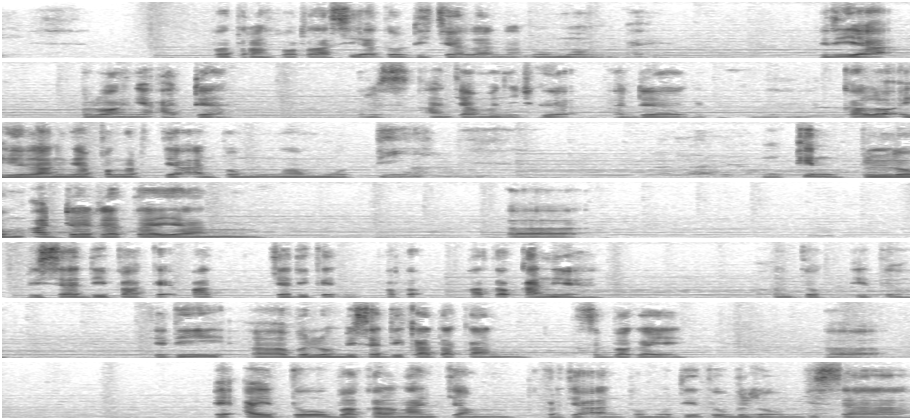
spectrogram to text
apa, transportasi atau di jalanan umum kayak. Jadi ya peluangnya ada terus ancamannya juga ada gitu kalau hilangnya pengerjaan pengemudi mungkin belum ada data yang uh, bisa dipakai pat, jadi patok, patokan ya untuk itu. Jadi uh, belum bisa dikatakan sebagai uh, AI itu bakal ngancam pekerjaan pemudi itu belum bisa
